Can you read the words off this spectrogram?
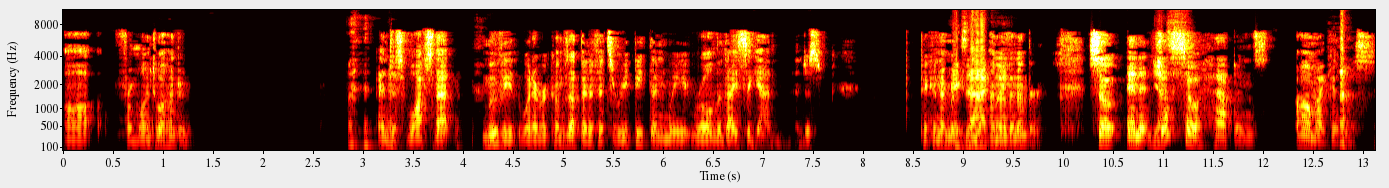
uh, from one to a hundred, and just watch that movie, whatever comes up. And if it's a repeat, then we roll the dice again and just pick a number, Exactly. another number. So, and it Yes. just so happens. Oh my goodness,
